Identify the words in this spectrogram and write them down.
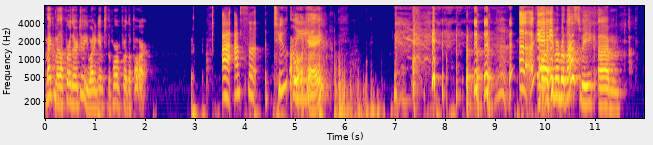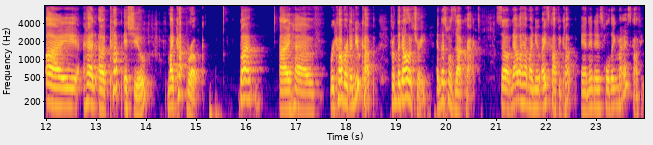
Megan, without further ado, you want to get into the pour before the four? Uh, absolutely. Oh, okay. uh, okay. Well, if you remember last week, um, I had a cup issue. My cup broke, but I have recovered a new cup from the Dollar Tree, and this one's not cracked. So now I have my new iced coffee cup, and it is holding my iced coffee.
